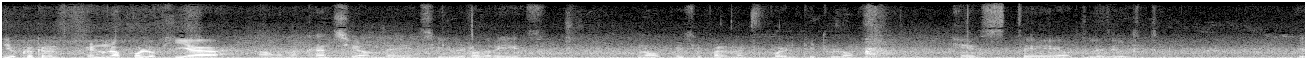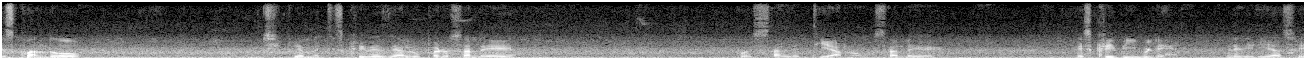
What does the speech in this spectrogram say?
Yo creo que en una apología a una canción de Silvio Rodríguez, no principalmente por el título, este, les digo el título. Es cuando simplemente escribes de algo, pero sale, pues sale tierno, sale escribible, le diría así.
